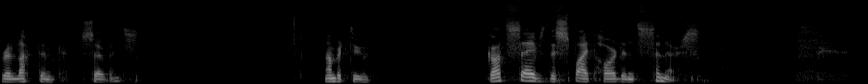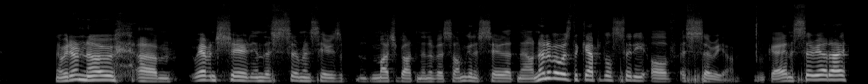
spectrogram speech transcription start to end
reluctant servants. Number two, God saves despite hardened sinners. Now, we don't know, um, we haven't shared in this sermon series much about Nineveh, so I'm going to share that now. Nineveh was the capital city of Assyria. Okay, and Assyria,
